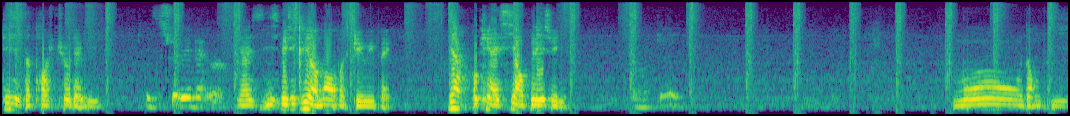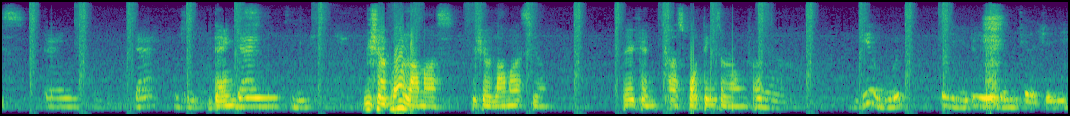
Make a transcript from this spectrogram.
this is the torch trail that we... It's straight way back now. Yeah, it's, it's basically a more of a straight way back. Yeah, okay, I see our place already. Okay. More donkeys. Donkey. Donkey. Thanks. Donkey. We should have more llamas. We should have llamas here. They can transport things around us. Yeah. Do wood? Because if you do it, then we can actually.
